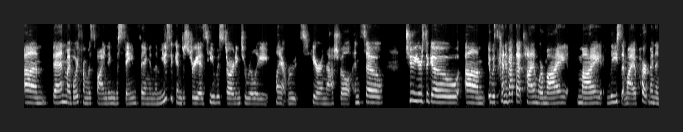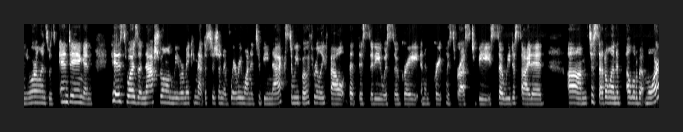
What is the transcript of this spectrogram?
um, Ben, my boyfriend, was finding the same thing in the music industry as he was starting to really plant roots here in Nashville. And so two years ago um, it was kind of at that time where my my lease at my apartment in new orleans was ending and his was in nashville and we were making that decision of where we wanted to be next. And we both really felt that this city was so great and a great place for us to be. So we decided um, to settle in a, a little bit more.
